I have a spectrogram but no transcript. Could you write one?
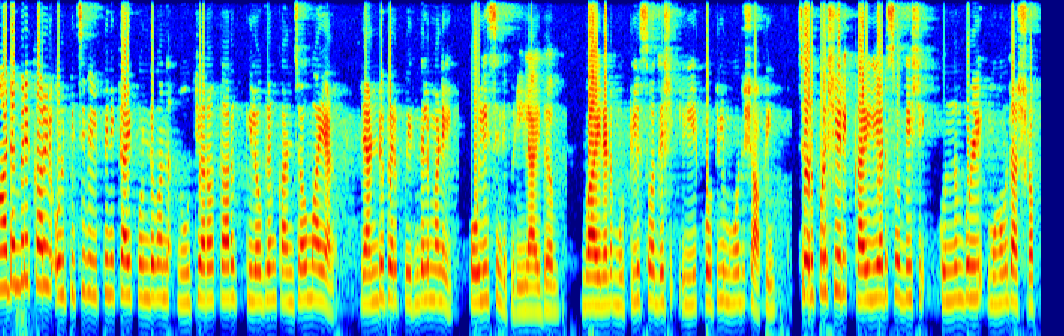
ആഡംബര കാറിൽ ഒളിപ്പിച്ച് വിൽപ്പനയ്ക്കായി കൊണ്ടുവന്ന നൂറ്റി അറുപത്തി കിലോഗ്രാം കഞ്ചാവുമായാണ് രണ്ടുപേർ പെരിന്തൽമണ്ണയിൽ പോലീസിന്റെ പിടിയിലായത്. വയനാട് മുട്ടിലി സ്വദേശി ഇല്ലിക്കോട്ടിൽ മുഹമ്മദ് ഷാഫി ചെറുപ്പുളശ്ശേരി കൈലിയാട് സ്വദേശി കുന്നുംപുള്ളി മുഹമ്മദ് അഷ്റഫ്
